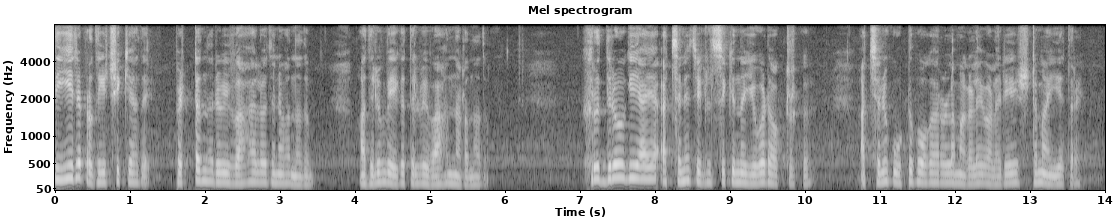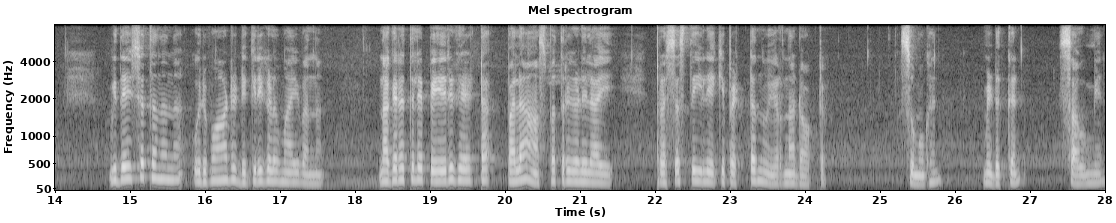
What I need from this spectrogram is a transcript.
തീരെ പ്രതീക്ഷിക്കാതെ പെട്ടെന്നൊരു വിവാഹാലോചന വന്നതും അതിലും വേഗത്തിൽ വിവാഹം നടന്നതും. ഹൃദ്രോഗിയായ അച്ഛനെ ചികിത്സിക്കുന്ന യുവ ഡോക്ടർക്ക് അച്ഛന് കൂട്ടുപോകാറുള്ള മകളെ വളരെ ഇഷ്ടമായി അത്രേ വിദേശത്ത് നിന്ന് ഒരുപാട് ഡിഗ്രികളുമായി വന്ന് നഗരത്തിലെ പേരുകേട്ട പല ആസ്പത്രികളിലായി പ്രശസ്തിയിലേക്ക് പെട്ടെന്നുയർന്ന ഡോക്ടർ. സുമുഖൻ മിടുക്കൻ സൗമ്യൻ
